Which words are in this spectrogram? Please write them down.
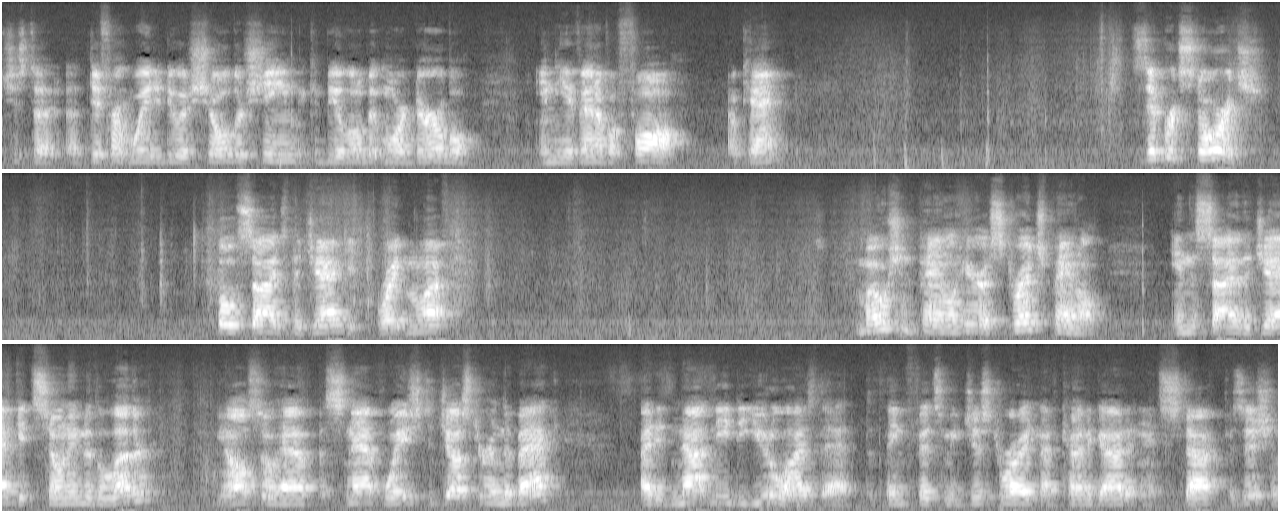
just a, a different way to do a shoulder sheen. It can be a little bit more durable in the event of a fall. Okay? Zippered storage. Both sides of the jacket, right and left. Motion panel here, a stretch panel in the side of the jacket sewn into the leather. We also have a snap waist adjuster in the back. I did not need to utilize that. Thing fits me just right and I've kind of got it in its stock position.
